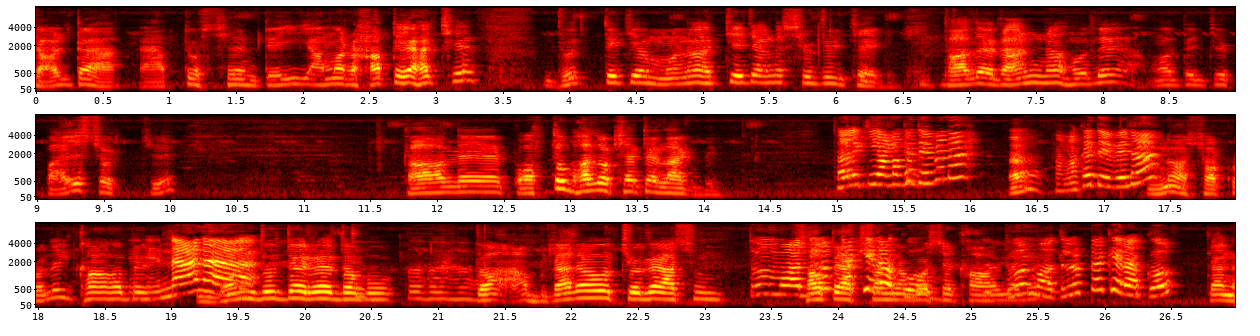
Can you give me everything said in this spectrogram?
চালটা এত সেন্ট, এই আমার হাতে আছে। দুধ থেকে মনে হচ্ছে যেন শুধুই খেয়ে। তাহলে রান্না হলে আমাদের যে পায়েস হচ্ছে, তাহলে কত ভালো খেতে লাগবে। তাহলে কি আমাকে দেবে না? হ্যাঁ? আমাকে দেবে না? না সকলেই খাওয়া হবে। না না। বন্ধুদের দেবো। তো আপনারাও চলে আসুন। তোমার মতলবটা কীরকম? বসে খাওয়া তোমার মতলবটা কীরকম? কেন?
